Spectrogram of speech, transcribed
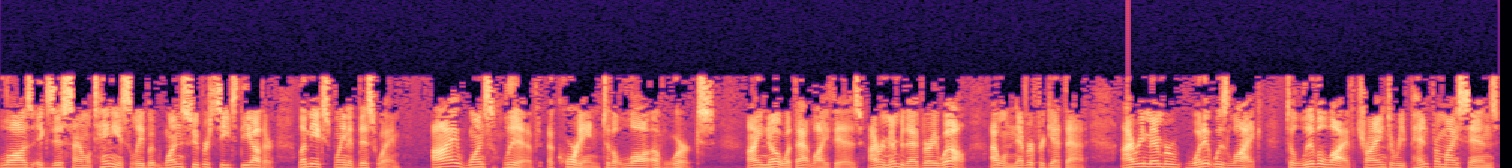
laws exist simultaneously, but one supersedes the other. Let me explain it this way. I once lived according to the law of works. I know what that life is. I remember that very well. I will never forget that. I remember what it was like to live a life trying to repent from my sins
